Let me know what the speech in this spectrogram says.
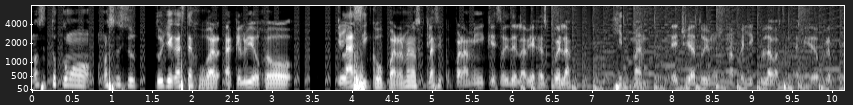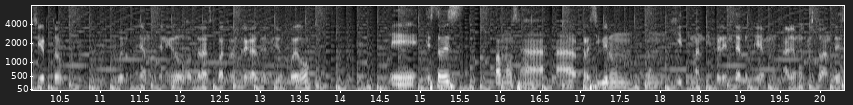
No sé tú cómo, no sé si tú, llegaste a jugar aquel videojuego clásico, para al menos clásico para mí, que soy de la vieja escuela, Hitman. De hecho ya tuvimos una película bastante mediocre, por cierto. Bueno, ya hemos tenido otras cuatro entregas del videojuego. Eh, esta vez vamos a, recibir un, Hitman diferente a lo que habíamos visto antes.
